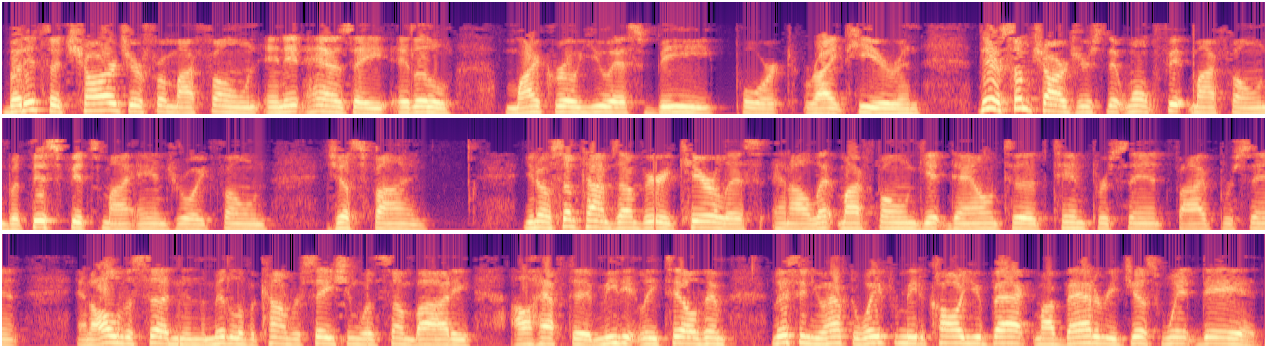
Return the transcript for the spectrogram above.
but it's a charger for my phone and it has a, a little micro USB port right here and there are some chargers that won't fit my phone, but this fits my Android phone just fine. You know, sometimes I'm very careless and I'll let my phone get down to 10%, 5%, and all of a sudden in the middle of a conversation with somebody, I'll have to immediately tell them, listen, you have to wait for me to call you back. My battery just went dead.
